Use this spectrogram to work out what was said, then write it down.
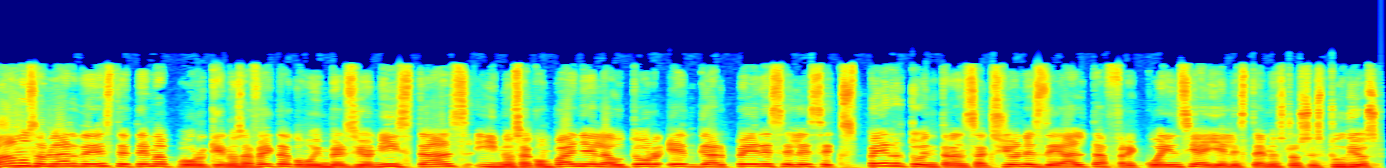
Vamos a hablar de este tema porque nos afecta como inversionistas y nos acompaña el autor Edgar Pérez. Él es experto en transacciones de alta frecuencia y él está en nuestros estudios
